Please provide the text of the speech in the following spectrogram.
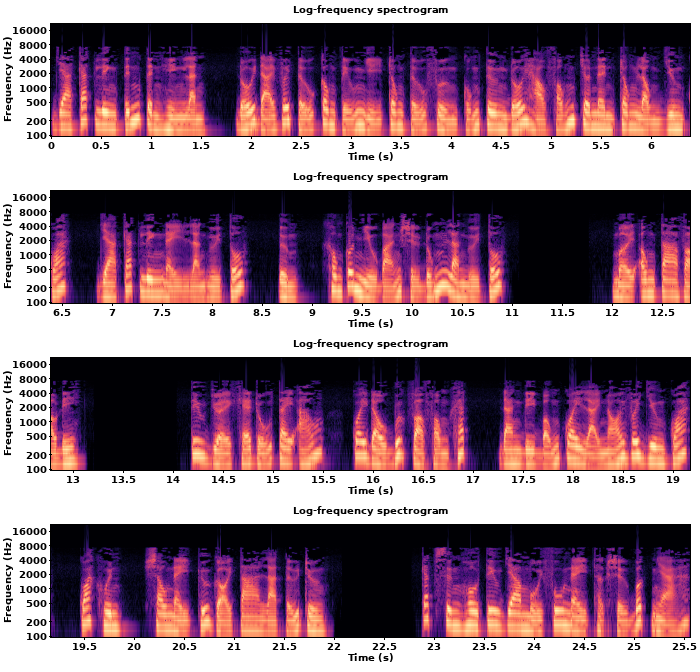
Gia Cát Liên tính tình hiền lành, đối đãi với tử công tiểu nhị trong tử phường cũng tương đối hào phóng cho nên trong lòng Dương Quát, Gia Cát Liên này là người tốt, ừm, không có nhiều bản sự đúng là người tốt. Mời ông ta vào đi. Tiêu Duệ khẽ rủ tay áo, quay đầu bước vào phòng khách, đang đi bỗng quay lại nói với Dương Quát, Quát huynh, sau này cứ gọi ta là tử trường. Cách xưng hô tiêu gia muội phu này thật sự bất nhã.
